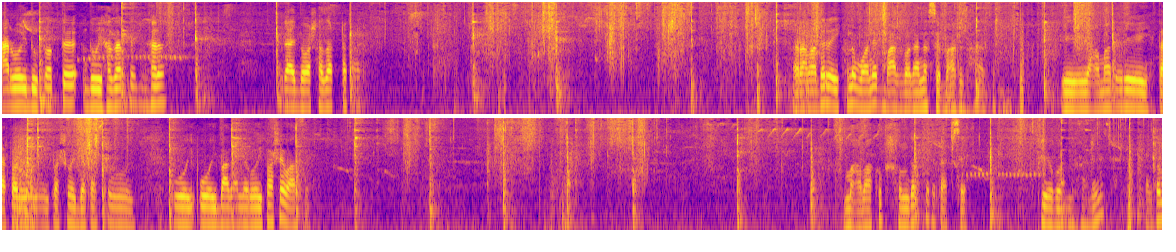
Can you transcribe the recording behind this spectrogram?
আর ওই দুই হাজার ধরো। প্রায় দশ হাজার আর আমাদের এইখানে অনেক বাঁশ বাগান আছে বাঁশ ঝাড় আছে এই আমাদের এই, তারপর ওই পাশে ওই দেখাচ্ছে ওই ওই ওই বাগানের ওই পাশেও আছে। মামা খুব সুন্দর করে কাটছে। প্রিয় বন্ধু একদম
